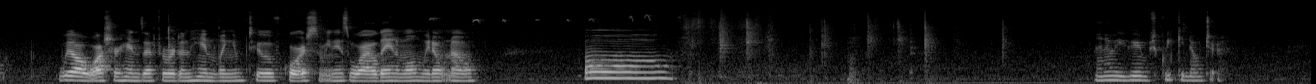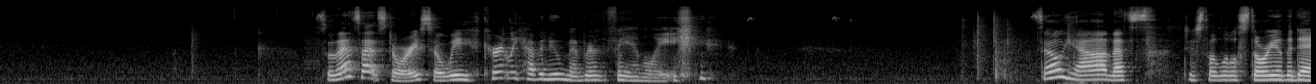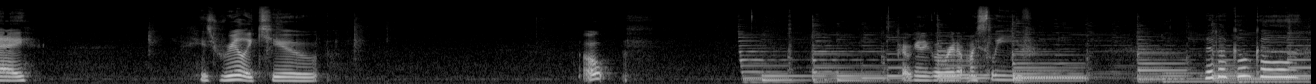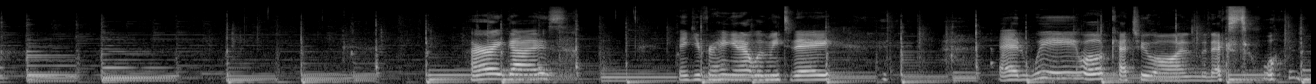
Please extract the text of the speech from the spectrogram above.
we all wash our hands after we're done handling him too, of course. I mean, he's a wild animal and we don't know. Oh. I know you hear him squeaking, don't you? So that's that story. So we currently have a new member of the family. so yeah, that's just a little story of the day. He's really cute. Oh. Probably gonna go right up my sleeve. Little Coca. Alright guys. Thank you for hanging out with me today. and we will catch you on the next one.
